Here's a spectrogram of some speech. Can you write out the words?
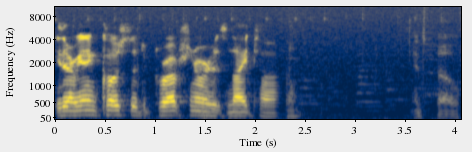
Either I'm getting close to the corruption or it's nighttime. It's both.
